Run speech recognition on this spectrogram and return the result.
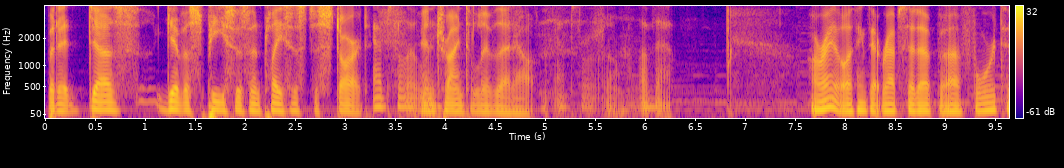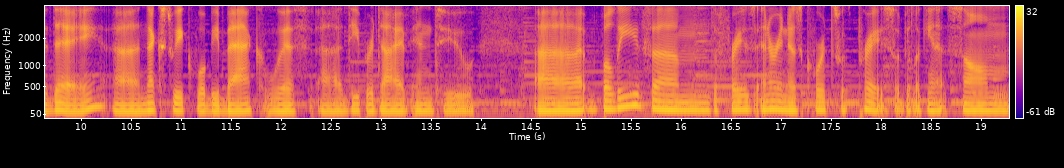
but it does give us pieces and places to start. Absolutely. And trying to live that out. Absolutely. So. I love that. All right. Well, I think that wraps it up uh, for today. Uh, next week, we'll be back with a deeper dive into, uh, I believe, um, the phrase entering his courts with praise. So we'll be looking at Psalm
